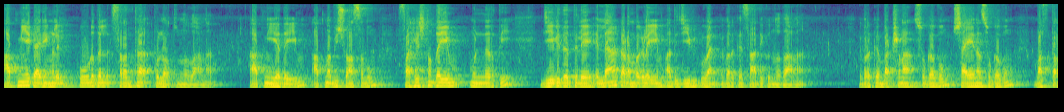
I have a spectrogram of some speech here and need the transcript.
ആത്മീയ കാര്യങ്ങളിൽ കൂടുതൽ ശ്രദ്ധ പുലർത്തുന്നതാണ്. ആത്മീയതയും ആത്മവിശ്വാസവും സഹിഷ്ണുതയും മുൻനിർത്തി ജീവിതത്തിലെ എല്ലാ കടമ്പകളെയും അതിജീവിക്കുവാൻ ഇവർക്ക് സാധിക്കുന്നതാണ്. ഇവർക്ക് ഭക്ഷണ സുഖവും ശയന സുഖവും വസ്ത്ര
